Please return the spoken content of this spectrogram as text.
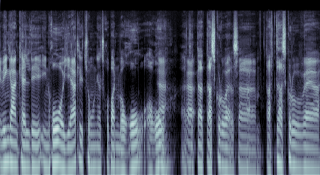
jeg vil ikke engang kalde det en rå og hjertelig tone, jeg tror bare, den var rå og rå. Ja. Ja. Ja. ja. der, der skulle du altså, der, der skulle du være,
